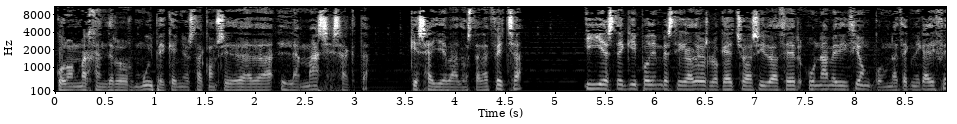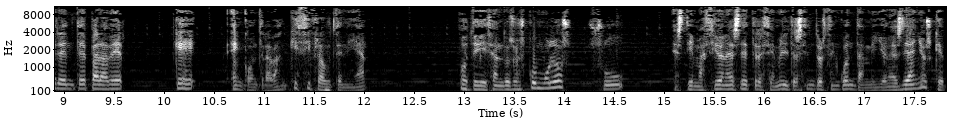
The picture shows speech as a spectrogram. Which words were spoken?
con un margen de error muy pequeño, está considerada la más exacta que se ha llevado hasta la fecha. Y este equipo de investigadores lo que ha hecho ha sido hacer una medición con una técnica diferente para ver qué encontraban, qué cifra obtenían. Utilizando esos cúmulos, su estimación es de 13.350 millones de años, que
